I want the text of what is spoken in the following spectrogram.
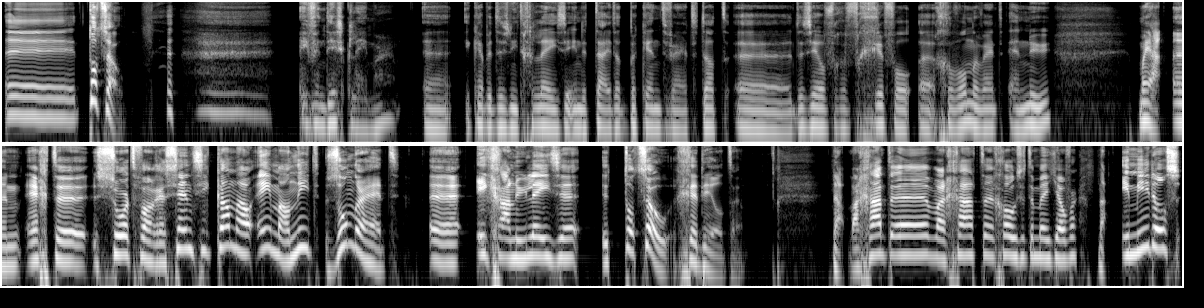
Eh, tot zo. Even een disclaimer. Eh, ik heb het dus niet gelezen in de tijd dat bekend werd dat eh, de zilveren griffel gewonnen werd en nu. Maar ja, een echte soort van recensie kan nou eenmaal niet zonder het. Eh, ik ga nu lezen eh, tot zo gedeelte. Nou, waar gaat, eh waar gaat Gozert een beetje over? Nou, inmiddels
